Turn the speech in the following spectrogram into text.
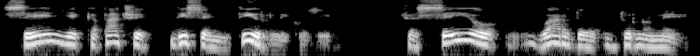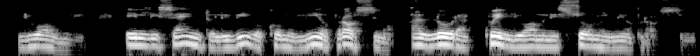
se egli è capace di sentirli così. Cioè se io guardo intorno a me gli uomini e li sento, li vivo come mio prossimo, allora quegli uomini sono il mio prossimo.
